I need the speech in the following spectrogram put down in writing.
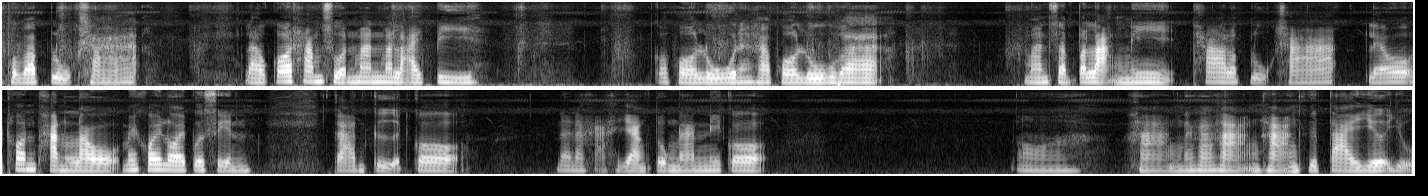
เพราะว่าปลูกช้า เราก็ทำสวนมันมาหลายปี ก็พอรู้นะคะ พอรู้ว่ามันสำปะหลังนี่ถ้าเราปลูกช้า แล้วท่อนพันธุ์เราไม่ค่อยร้อยเปอร์เซ็นการเกิดก็นั่นนะคะอย่างตรงนั้นนี่ก็อ๋อห่างนะคะ ห่างห่างคือตายเยอะอยู่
